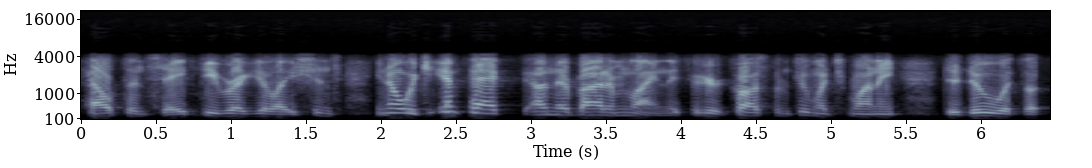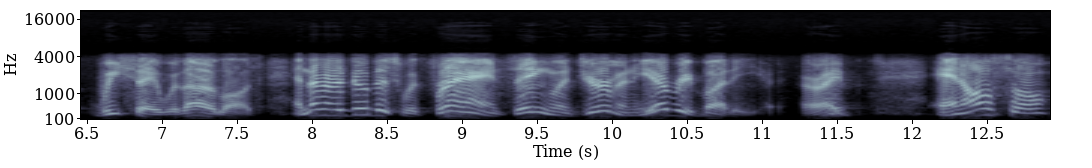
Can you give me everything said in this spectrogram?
health and safety regulations, you know, which impact on their bottom line. They figure it costs them too much money to do what we say with our laws. And they're going to do this with France, England, Germany, everybody, all right? And also,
